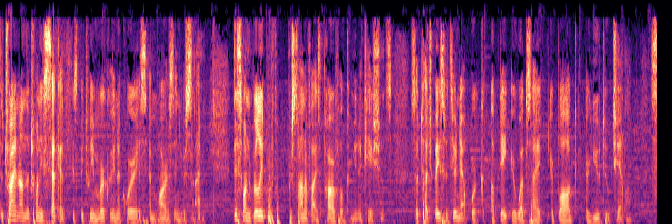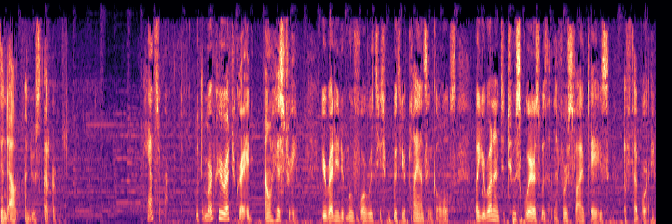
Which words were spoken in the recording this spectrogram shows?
The trine on the 22nd is between Mercury and Aquarius and Mars in your sign. This one really personifies powerful communications. So touch base with your network, update your website, your blog, your YouTube channel. Send out a newsletter. Cancer. With the Mercury retrograde, our history, you're ready to move forward with your, with your plans and goals, but you run into two squares within the first five days of February.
